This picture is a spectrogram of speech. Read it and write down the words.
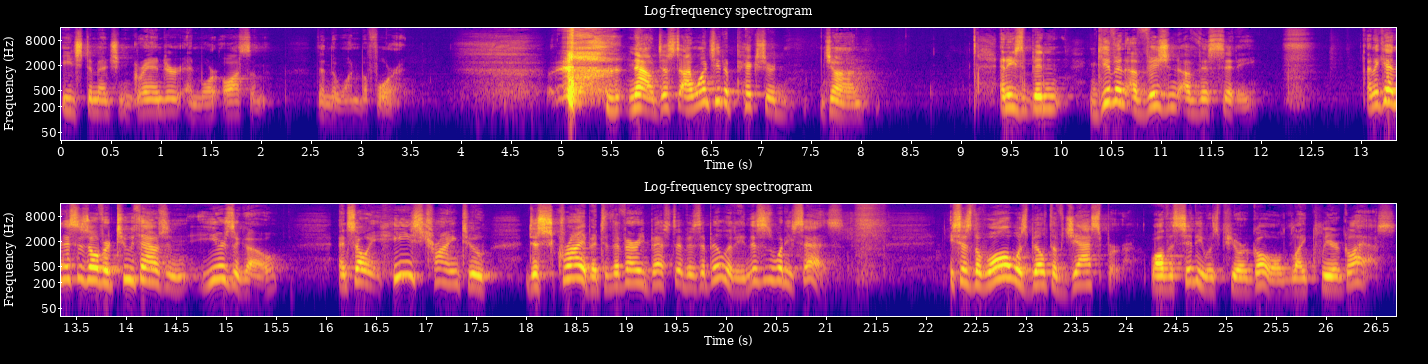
each dimension grander and more awesome than the one before it. now, just I want you to picture John, and he's been given a vision of this city. And again, this is over 2,000 years ago. And so he's trying to describe it to the very best of his ability. And this is what he says He says, The wall was built of jasper, while the city was pure gold, like clear glass.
